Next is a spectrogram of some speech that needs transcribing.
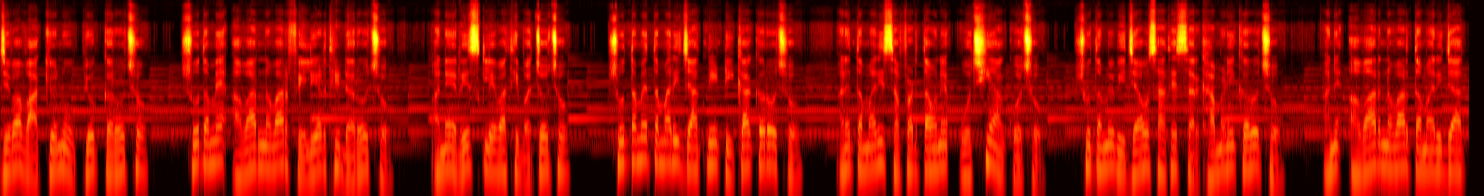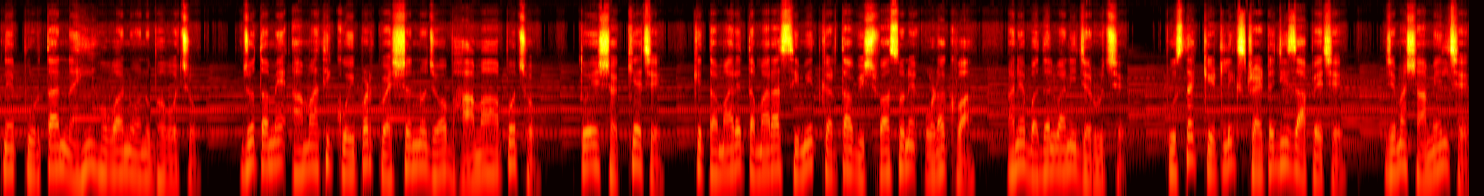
જેવા વાક્યોનો ઉપયોગ કરો છો. શું તમે અવારનવાર ફેલિયરથી ડરો છો? અને રિસ્ક લેવાથી બચો છો? શું તમે તમારી જાતની ટીકા કરો છો? અને તમારી સફળતાઓને ઓછી આંકો છો? શું તમે બીજાઓ સાથે સરખામણી કરો છો? અને અવારનવાર તમારી જાતને પૂરતા નહીં હોવાનું અનુભવો છો? જો તમે આમાંથી કોઈ પણ ક્વેશ્ચનનો જવાબ હામાં આપો છો, તો એ શક્ય છે કે તમારે તમારા સીમિત કરતા વિશ્વાસોને ઓળખવા અને બદલવાની જરૂર છે. પુસ્તક કેટલીક સ્ટ્રેટેજીઝ આપે છે, જેમાં સામેલ છે,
